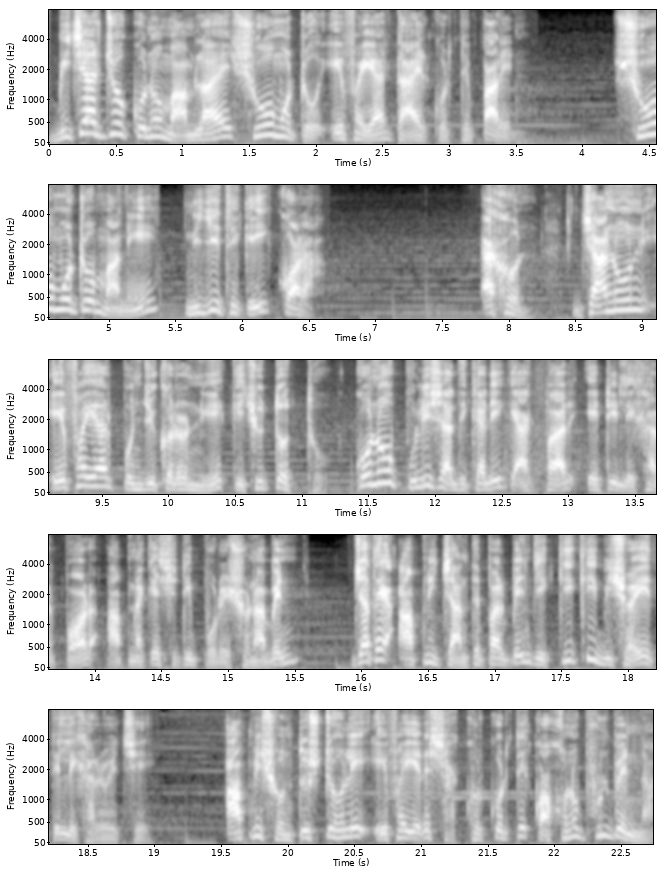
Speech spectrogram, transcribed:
বিচার্য কোনো মামলায় সুয়োমোটো এফআইআর দায়ের করতে পারেন। সুয়োমোটো মানে নিজে থেকেই করা। এখন জানুন এফআইআর পঞ্জীকরণ নিয়ে কিছু তথ্য। কোনো পুলিশ আধিকারিক একবার এটি লেখার পর আপনাকে সেটি পড়ে শোনাবেন যাতে আপনি জানতে পারবেন যে কি কি বিষয়ে এতে লেখা রয়েছে। আপনি সন্তুষ্ট হলে এফআইআর স্বাক্ষর করতে কখনো ভুলবেন না।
